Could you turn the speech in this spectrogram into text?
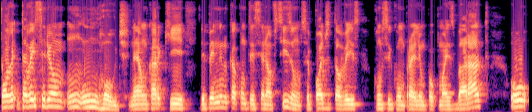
Talvez, talvez seria um, um, hold, né? Um cara que, dependendo do que acontecer na off-season, você pode talvez conseguir comprar ele um pouco mais barato, ou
